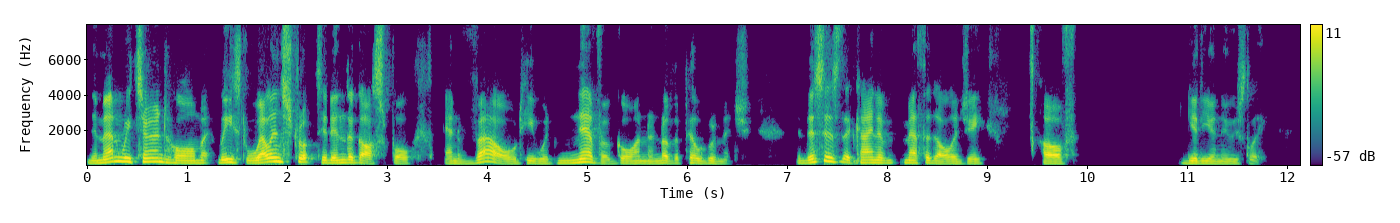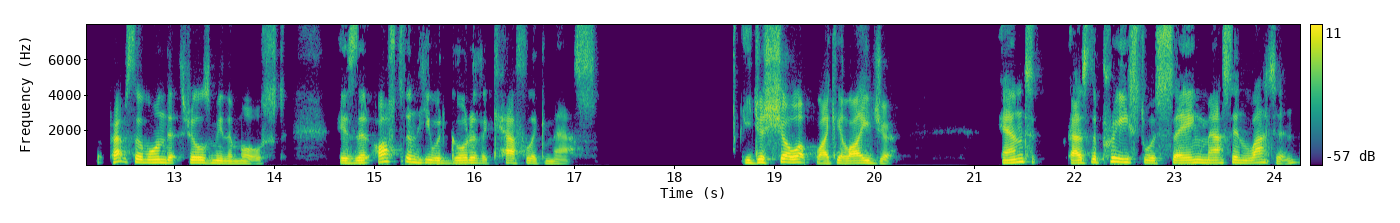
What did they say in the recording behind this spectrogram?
The man returned home, at least well instructed in the gospel, and vowed he would never go on another pilgrimage. And this is the kind of methodology of Gideon Ouseley. But perhaps the one that thrills me the most is that often he would go to the Catholic Mass. He'd just show up like Elijah. And as the priest was saying Mass in Latin,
